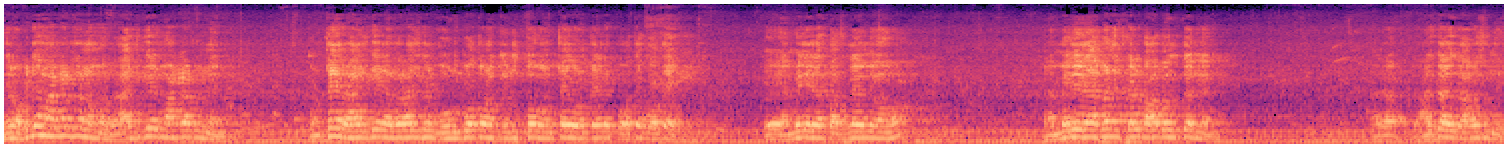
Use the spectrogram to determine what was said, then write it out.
నేను ఒకటే మాట్లాడుతానమ్మా రాజకీయాలు మాట్లాడుతున్నాను నేను. ఉంటాయి రాజకీయాలు ఎవరు రాజకీయాలు ఓడిపోతాం గెలుస్తూ ఉంటాయి ఉంటాయి పోతే పోతాయి ఏ ఎమ్మెల్యే లేక బతకలేము మేము. ఎమ్మెల్యే లేకపోతే ఇంటికాడ బాగా బతుకుతాను నేను. దానికి అది కావాల్సింది.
